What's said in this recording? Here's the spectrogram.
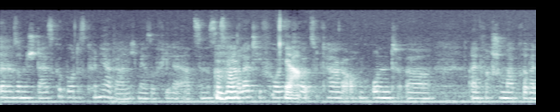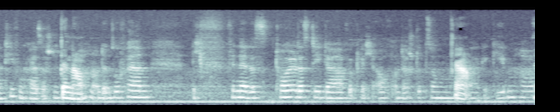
Denn so eine Steißgeburt, das können ja gar nicht mehr so viele Ärzte. Das ist ja relativ häufig Mhm. Ja. heutzutage auch ein Grund, äh, einfach schon mal präventiven Kaiserschnitt Genau. zu machen. Und insofern, ich finde das toll, dass die da wirklich auch Unterstützung Ja. äh, gegeben haben.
